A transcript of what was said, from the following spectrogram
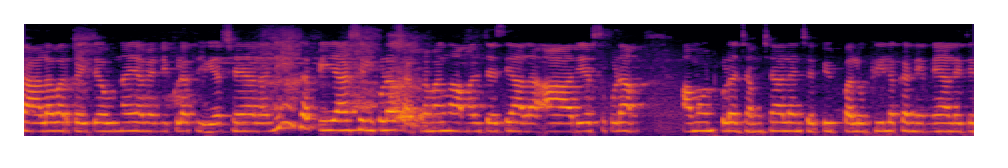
చాలా వరకు అయితే ఉన్నాయి. అవన్నీ కూడా క్లియర్ చేయాలని ఇంకా పిఆర్సీలు కూడా సక్రమంగా అమలు చేసి అలా ఆ అరియర్స్ కూడా అమౌంట్ కూడా జమ చేయాలని చెప్పి పలు కీలక నిర్ణయాలు అయితే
